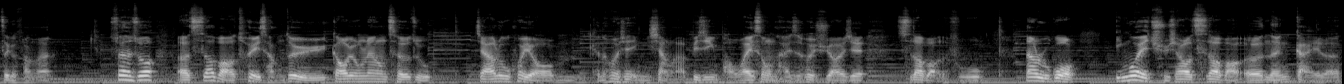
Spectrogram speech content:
这个方案。虽然说呃吃到饱退场对于高用量车主加入会有嗯可能会有些影响啊，毕竟跑外送的还是会需要一些吃到饱的服务。那如果因为取消了吃到饱而能改了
